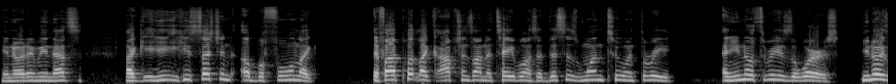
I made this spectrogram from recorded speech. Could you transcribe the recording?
You know what I mean? That's like he he's such an, a buffoon. Like if I put like options on the table and said this is one, two, and three, and you know three is the worst, you know he's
